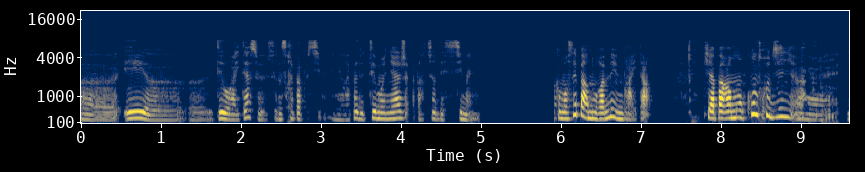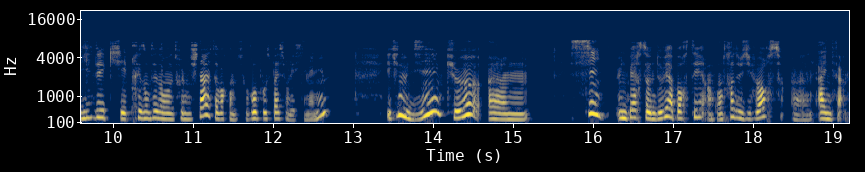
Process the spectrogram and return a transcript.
euh, et euh, des oraïtas, ce, ne serait pas possible. Il n'y aurait pas de témoignage à partir des simanim. On va commencer par nous ramener une braïta qui apparemment contredit l'idée qui est présentée dans notre Mishnah, à savoir qu'on ne se repose pas sur les simanim, et qui nous dit que si une personne devait apporter un contrat de divorce à une femme,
